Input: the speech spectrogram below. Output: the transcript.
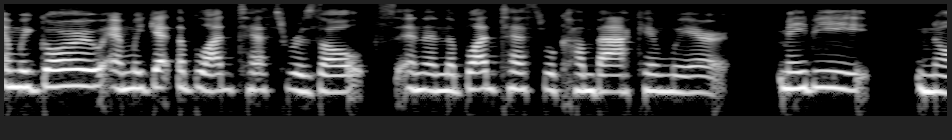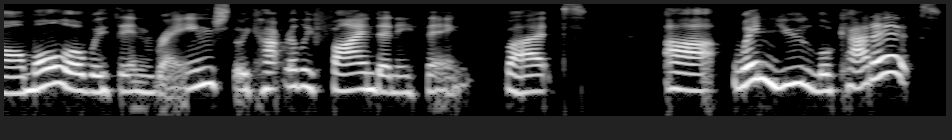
and we go and we get the blood test results, and then the blood test will come back and we're maybe normal or within range. So we can't really find anything but uh, when you look at it,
